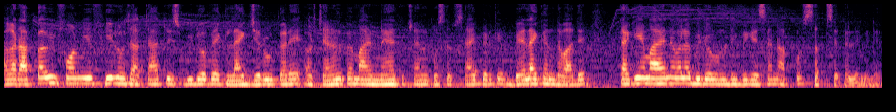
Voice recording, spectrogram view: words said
अगर आपका भी फॉर्म ये फिल हो जाता है तो इस वीडियो पे एक लाइक ज़रूर करें और चैनल पे हमारे नए हैं तो चैनल को सब्सक्राइब करके बेल आइकन दबा दें, ताकि हमारे आने वाला वीडियो नोटिफिकेशन आपको सबसे पहले मिले।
